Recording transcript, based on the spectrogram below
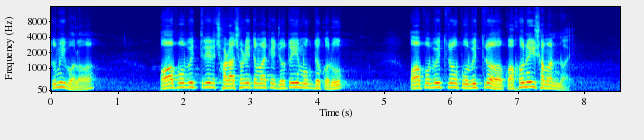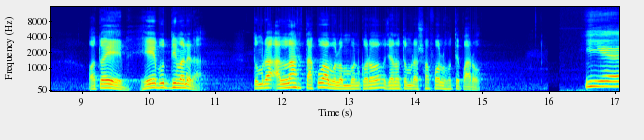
তুমি বলো, অপবিত্রের ছড়াছড়ি তোমাকে যতই মুগ্ধ করুক, অপবিত্র ও পবিত্র কখনোই সমান নয়। অতএব হে বুদ্ধিমানেরা, তোমরা আল্লাহর তাকু অবলম্বন করো যেন তোমরা সফল হতে পারো। ইয়া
